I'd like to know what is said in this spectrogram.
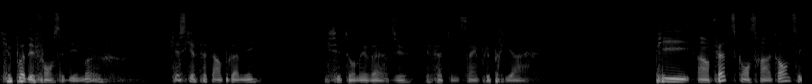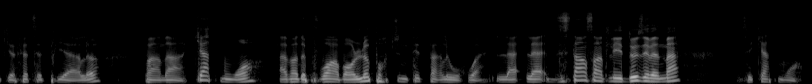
il n'a pas défoncé des murs. Qu'est-ce qu'il a fait en premier? Il s'est tourné vers Dieu. Il a fait une simple prière. Puis, en fait, ce qu'on se rend compte, c'est qu'il a fait cette prière-là pendant quatre mois avant de pouvoir avoir l'opportunité de parler au roi. La, distance entre les deux événements, c'est quatre mois.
